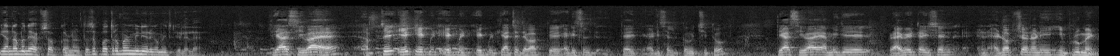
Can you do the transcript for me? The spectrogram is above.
यांनामध्ये ॲब्सॉर्ब करणार. तसं पत्र पण मी निर्गमित केलेलं आहे. याशिवाय आमचे एक एक मिनिट एक मिनिट एक मिनिट त्याचे जबाब ते ॲडिशनल ते ॲडिशनल करू इच्छितो. त्याशिवाय आम्ही जे प्रायव्हेटायझेशन ॲडॉप्शन आणि इम्प्रूव्हमेंट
